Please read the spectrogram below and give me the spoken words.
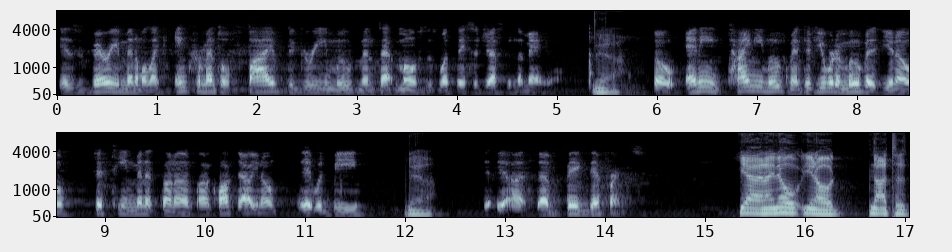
is very minimal, like incremental five degree movements at most is what they suggest in the manual. Yeah, So any tiny movement, if you were to move it, you know, 15 minutes on a, on a clock dial, you know, it would be yeah, a, a big difference. yeah, and I know you know not to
